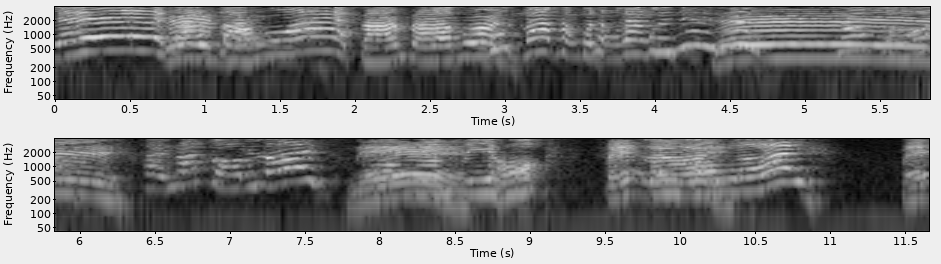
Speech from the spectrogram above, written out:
เย้เย้สามสามงวดสามสาขมอบงวดคุณมากทั้งบนทั้งล่างเลยนี่เย้ ถ่ายหน้าจอไปเลยนี่ หนึ่งสี่หกเป๊ะตเลรงยๆเลย เป๊ะ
